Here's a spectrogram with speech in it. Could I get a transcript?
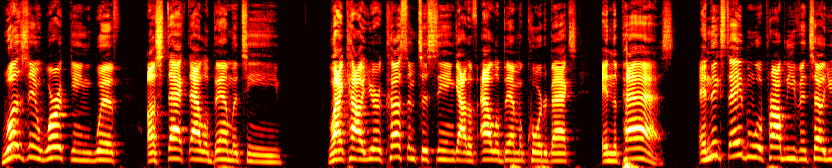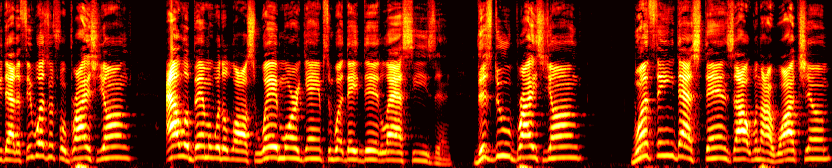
wasn't working with a stacked Alabama team like how you're accustomed to seeing out of Alabama quarterbacks in the past. And Nick Saban will probably even tell you that if it wasn't for Bryce Young, Alabama would have lost way more games than what they did last season. This dude, Bryce Young, one thing that stands out when I watch him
